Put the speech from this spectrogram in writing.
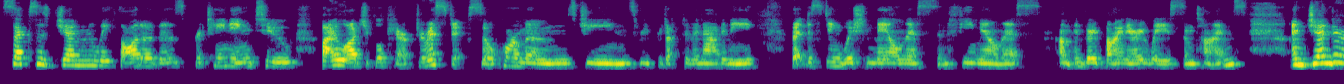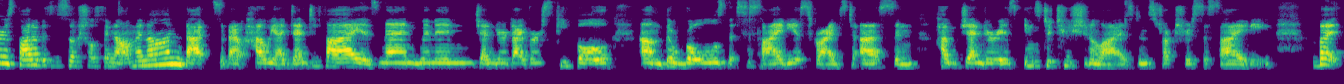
sex is generally thought of as pertaining to biological characteristics, so hormones, genes, reproductive anatomy that distinguish maleness and femaleness um, in very binary ways sometimes. And gender is thought of as a social phenomenon that's about how we identify as men, women, gender diverse people, um, the roles that society ascribes to us, and how gender is institutionalized and structures society. But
